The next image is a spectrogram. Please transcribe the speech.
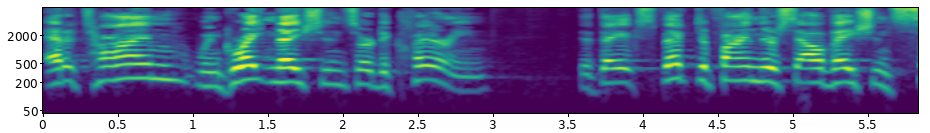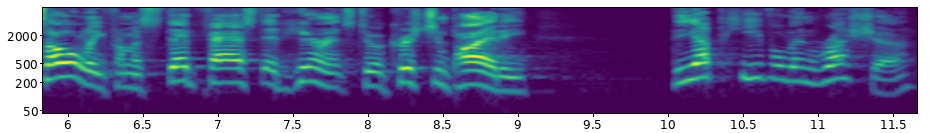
At a time when great nations are declaring that they expect to find their salvation solely from a steadfast adherence to a Christian piety, the upheaval in Russia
